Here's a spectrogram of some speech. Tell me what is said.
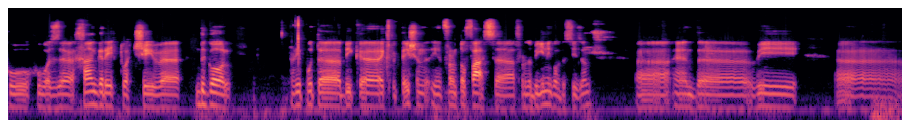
who who was hungry to achieve the goal. We put a big uh, expectation in front of us uh, from the beginning of the season, uh, and uh, we uh,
